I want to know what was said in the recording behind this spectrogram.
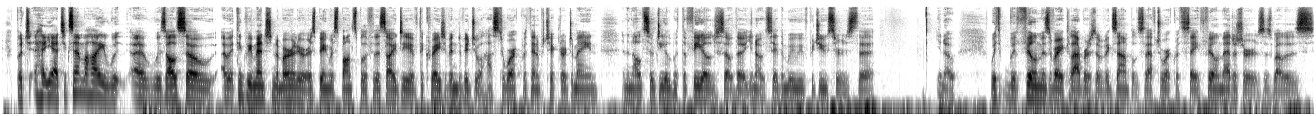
But uh, yeah, Csikszentmihalyi w- uh, was also, I think we mentioned him earlier as being responsible for this idea of the creative individual has to work within a particular domain and then also deal with the field. So the, you know, say the movie producers, the, you know, with, with film is a very collaborative example. So they have to work with, say, film editors as well as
